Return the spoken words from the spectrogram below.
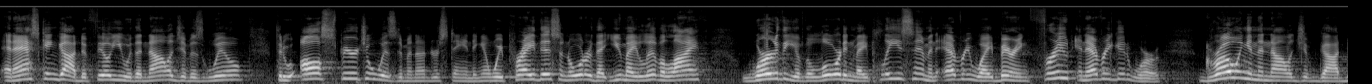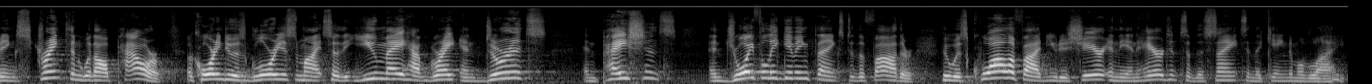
and asking God to fill you with the knowledge of His will through all spiritual wisdom and understanding. And we pray this in order that you may live a life worthy of the Lord and may please Him in every way, bearing fruit in every good work, growing in the knowledge of God, being strengthened with all power according to His glorious might, so that you may have great endurance and patience, and joyfully giving thanks to the Father who has qualified you to share in the inheritance of the saints in the kingdom of light.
